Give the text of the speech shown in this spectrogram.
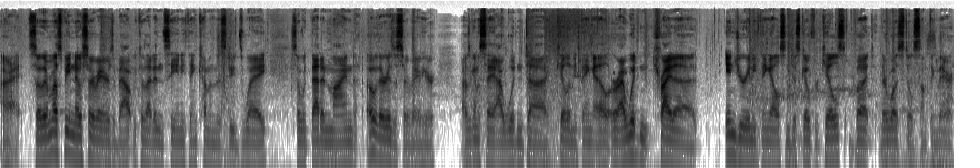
Alright, so there must be no surveyors about because I didn't see anything coming this dude's way. So with that in mind, oh, there is a surveyor here. I was going to say I wouldn't uh, kill anything else, or I wouldn't try to injure anything else and just go for kills, but there was still something there.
